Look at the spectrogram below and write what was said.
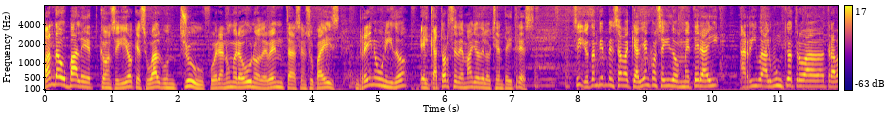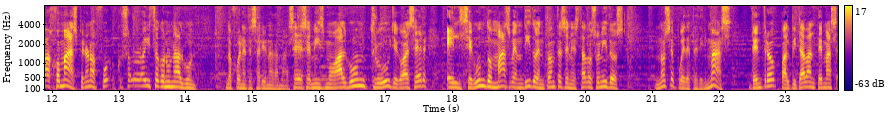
Spandau Ballet consiguió que su álbum True fuera número uno de ventas en su país, Reino Unido, el 14 de mayo del 83. Sí, yo también pensaba que habían conseguido meter ahí arriba algún que otro ah, trabajo más, pero no, solo lo hizo con un álbum. No fue necesario nada más. Ese mismo álbum, True, llegó a ser el segundo más vendido entonces en Estados Unidos. No se puede pedir más. Dentro palpitaban temas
